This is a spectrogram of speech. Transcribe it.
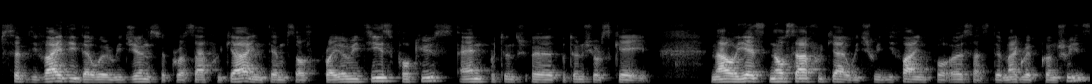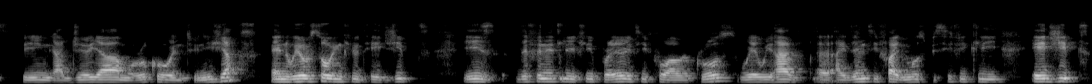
subdivided our regions across Africa in terms of priorities, focus, and potential uh, potential scale. Now, yes, North Africa, which we define for us as the Maghreb countries, being Algeria, Morocco, and Tunisia, and we also include Egypt is definitely a clear priority for our growth, where we have uh, identified more specifically Egypt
